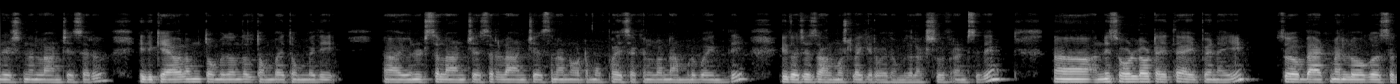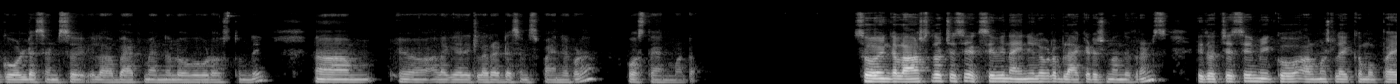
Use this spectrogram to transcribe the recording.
ఎడిషన్ లాంచ్ చేశారు. ఇది కేవలం తొమ్మిది వందల తొంభై తొమ్మిది యూనిట్స్ లాంచ్ చేశారు. లాంచ్ చేసిన 130 సెకండ్‌లోనే అమ్ముడుపోయింది. ఇది వచ్చేసి ఆల్మోస్ట్ లైక్ 29,00,000 ఫ్రెండ్స్ ఇది. అన్ని సోల్డ్ అవుట్ అయితే అయిపోయినాయి. So, Batman logos, gold accents ఇలా బ్యాట్మెన్ లోగో కూడా వస్తుంది. అలాగే ఇట్లా రెడ్ ఎసెంట్స్ పైన కూడా వస్తాయన్నమాట. సో, ఇంకా లాస్ట్‌ది వచ్చేసి ఎక్స్ఈవి నైన్లో కూడా బ్లాక్ ఎడిషన్ ఉంది ఫ్రెండ్స్. ఇది వచ్చేసి మీకు ఆల్మోస్ట్ లైక్ ముప్పై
